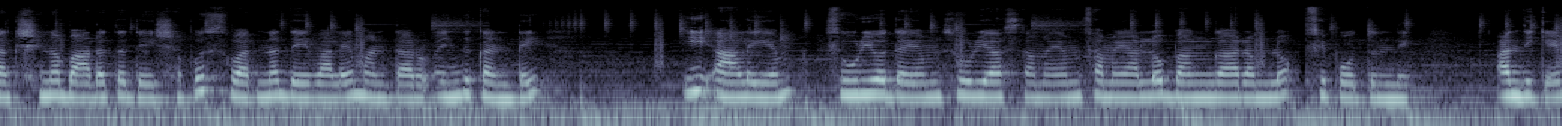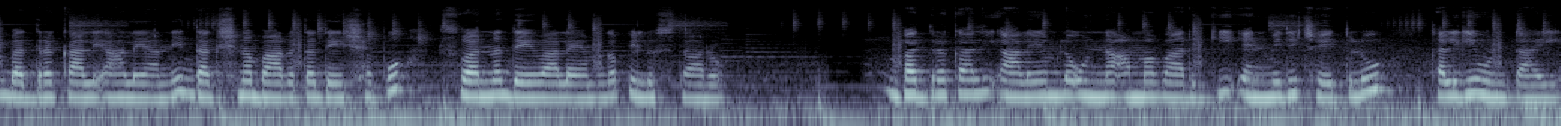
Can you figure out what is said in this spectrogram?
దక్షిణ భారతదేశపు స్వర్ణ దేవాలయం అంటారు. ఎందుకంటే ఈ ఆలయం సూర్యోదయం సూర్యాస్తమయం సమయాల్లో బంగారంలో సిపోతుంది అందుకే భద్రకాళి ఆలయాన్ని దక్షిణ భారతదేశపు స్వర్ణ దేవాలయంగా పిలుస్తారు. భద్రకాళి ఆలయంలో ఉన్న అమ్మవారికి ఎనిమిది చేతులు కలిగి ఉంటాయి.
